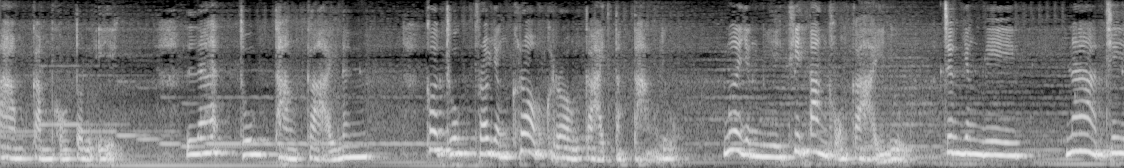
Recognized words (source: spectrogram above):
ตามกรรมของตนอีก และทุกทางกายนั้น ก็ทุกเพราะยังครอบครองกายต่างๆอยู่ เมื่อยังมีที่ตั้งของกายอยู่ จึงยังมีหน้าที่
